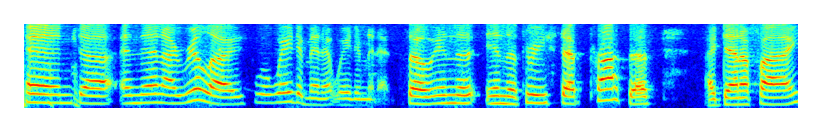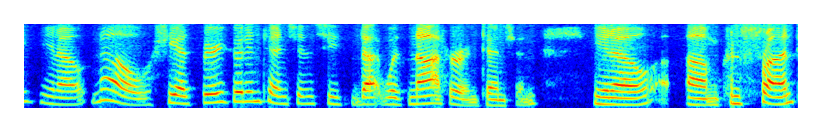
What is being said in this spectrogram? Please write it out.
And uh and then i realized well wait a minute wait a minute. So in the in the three step process identify you know no she has very good intentions. She that was not her intention you know um confront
